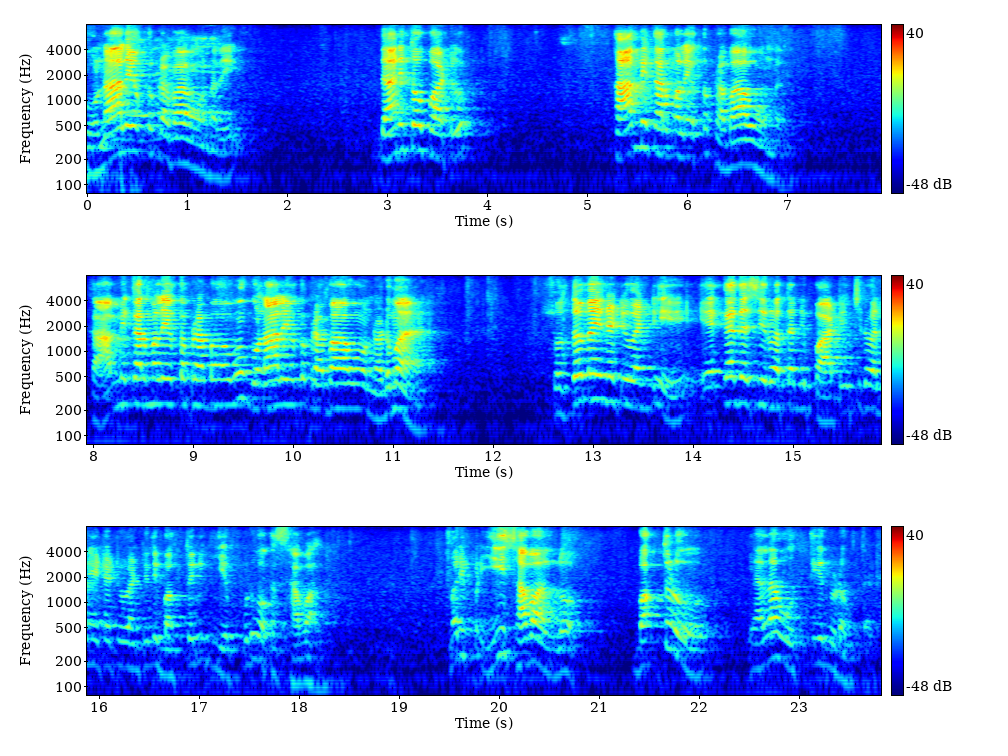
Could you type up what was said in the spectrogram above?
గుణాల యొక్క ప్రభావం ఉన్నది. దానితో పాటు కామ్యకర్మల యొక్క ప్రభావం ఉన్నది. కామ్యకర్మల యొక్క ప్రభావం గుణాల యొక్క ప్రభావం నడుమ శుద్ధమైనటువంటి ఏకాదశి వ్రతాన్ని పాటించడం అనేటటువంటిది భక్తునికి ఎప్పుడూ ఒక సవాల్. మరి ఇప్పుడు ఈ సవాల్లో భక్తుడు ఎలా ఉత్తీర్ణుడు అవుతాడు?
